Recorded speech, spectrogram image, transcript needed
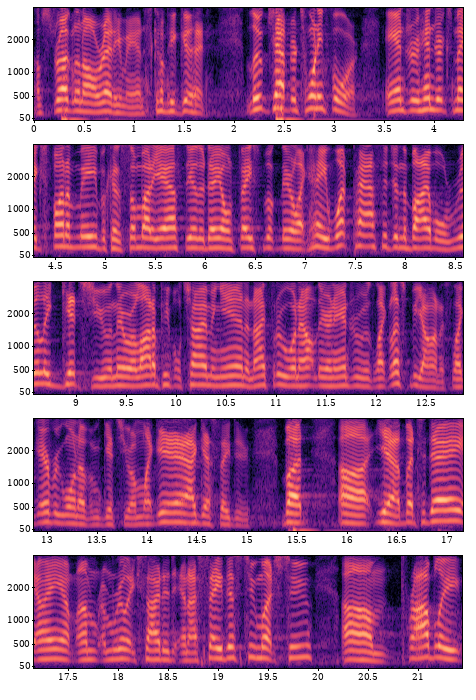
I'm struggling already, man. It's going to be good. Luke chapter 24. Andrew Hendricks makes fun of me because somebody asked the other day on Facebook, they were like, hey, what passage in the Bible really gets you? And there were a lot of people chiming in, and I threw one out there, and Andrew was like, let's be honest, like every one of them gets you. I'm like, yeah, I guess they do. But uh, yeah, but today I am, I'm, I'm really excited, and I say this too much too. Um, probably,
